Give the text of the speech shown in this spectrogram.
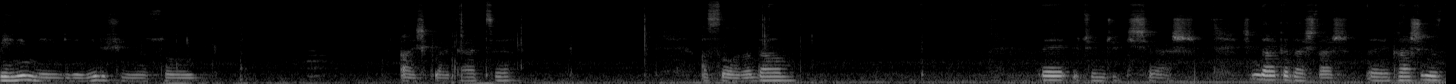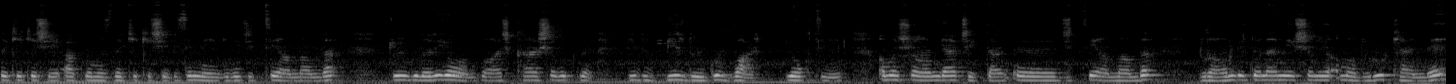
benimle ilgili ne düşünüyorsun? Aşklar kartı. Asılan adam. Ve üçüncü kişiler. Şimdi arkadaşlar e, karşımızdaki kişi, aklımızdaki kişi bizimle ilgili ciddi anlamda duyguları yoğun. Bu aşk karşılıklı. Bir, bir duygu var, yok değil. Ama şu an gerçekten e, ciddi anlamda durağan bir dönem yaşanıyor ama dururken de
